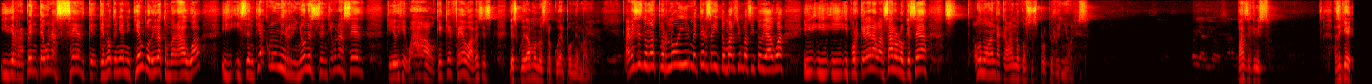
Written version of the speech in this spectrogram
y de repente una sed que, no tenía ni tiempo de ir a tomar agua y, sentía como mis riñones, sentía una sed que yo dije, wow, qué, qué feo, a veces descuidamos nuestro cuerpo, mi hermano. A veces nomás por no ir, meterse y tomarse un vasito de agua y, y por querer avanzar o lo que sea, uno anda acabando con sus propios riñones. Paz de Cristo. Así que,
